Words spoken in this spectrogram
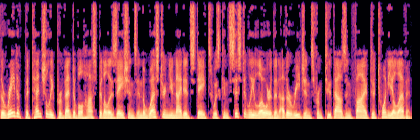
The rate of potentially preventable hospitalizations in the western United States was consistently lower than other regions from 2005 to 2011.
